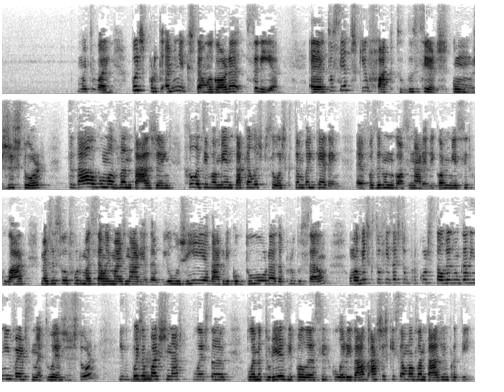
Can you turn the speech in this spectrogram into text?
Muito bem. Pois, porque a minha questão agora seria: uh, tu sentes que o facto de seres um gestor te dá alguma vantagem relativamente àquelas pessoas que também querem fazer um negócio na área da economia circular, mas a sua formação é mais na área da biologia, da agricultura, da produção, uma vez que tu fizeste o percurso talvez um bocadinho inverso, não é? Tu és gestor e depois uhum. apaixonaste por esta, pela natureza e pela circularidade. Achas que isso é uma vantagem para ti?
